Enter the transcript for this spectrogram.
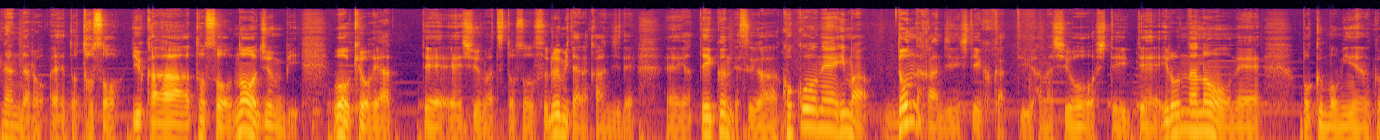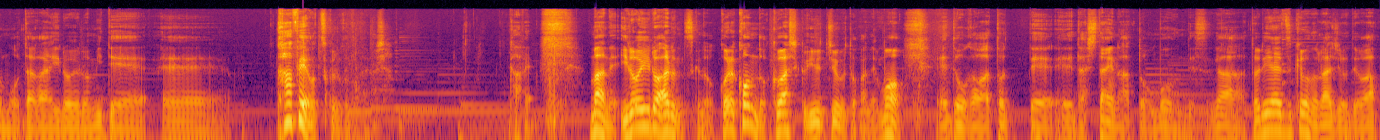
なんだろう、えー、と塗装床塗装の準備を今日やって、えー週末塗装するみたいな感じで、やっていくんですがここをね今どんな感じにしていくかっていう話をしていていろんなのをね僕も峰野くんもお互いいろいろ見て、えーカフェを作ることになりました。カフェ。まあねいろいろあるんですけどこれ今度詳しく YouTube とかでも、え動画は撮って、え出したいなと思うんですがとりあえず今日のラジオでは、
